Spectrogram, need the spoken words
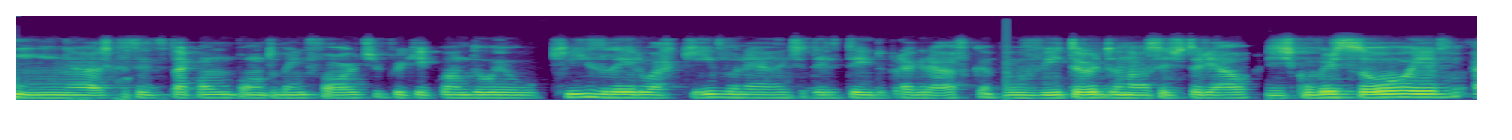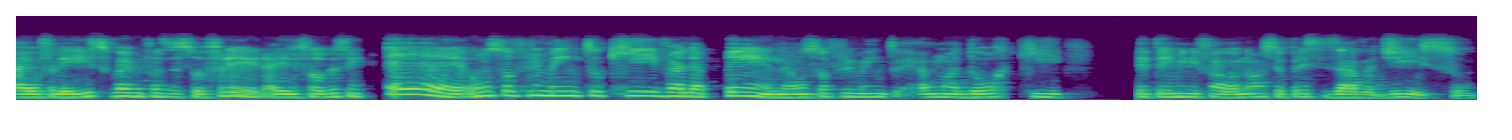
Sim, eu acho que você destacou um ponto bem forte, porque quando eu quis ler o arquivo, né, antes dele ter ido para a gráfica, o Vitor do nosso editorial, a gente conversou e aí eu falei, isso vai me fazer sofrer? Aí ele falou assim, é, um sofrimento que vale a pena, um sofrimento, é uma dor que você termina e fala, nossa, eu precisava disso.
